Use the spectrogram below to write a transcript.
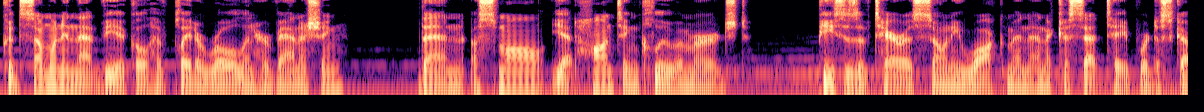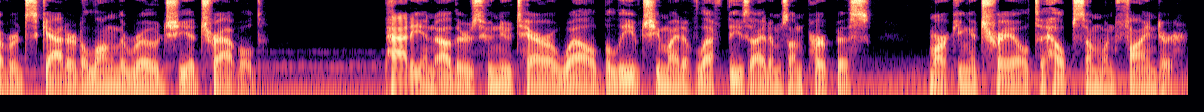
Could someone in that vehicle have played a role in her vanishing? Then, a small, yet haunting clue emerged. Pieces of Tara's Sony Walkman and a cassette tape were discovered scattered along the road she had traveled. Patty and others who knew Tara well believed she might have left these items on purpose, marking a trail to help someone find her.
